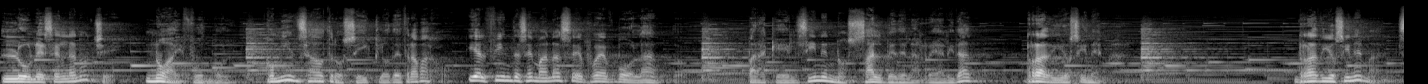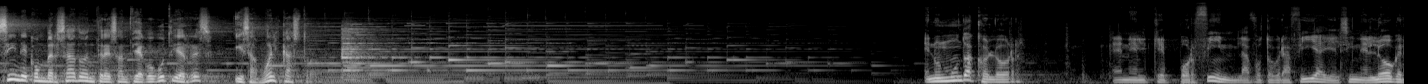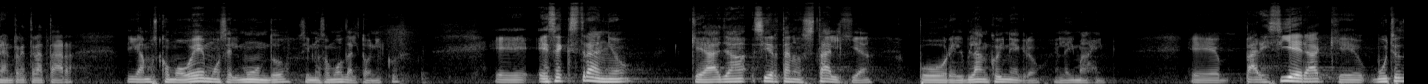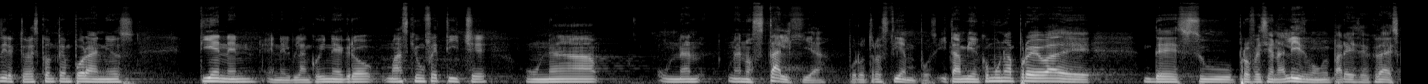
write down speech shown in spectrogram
Lunes en la noche, no hay fútbol. Comienza otro ciclo de trabajo y el fin de semana se fue volando. Para que el cine nos salve de la realidad, Radio Cinema. Radio Cinema, cine conversado entre Santiago Gutiérrez y Samuel Castro. En un mundo a color, en el que por fin la fotografía y el cine logran retratar, digamos, como vemos el mundo, si no somos daltónicos, eh, es extraño que haya cierta nostalgia por el blanco y negro en la imagen. Eh, pareciera que muchos directores contemporáneos tienen en el blanco y negro, más que un fetiche, una, una, nostalgia por otros tiempos y también como una prueba de, de su profesionalismo, me parece. Es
